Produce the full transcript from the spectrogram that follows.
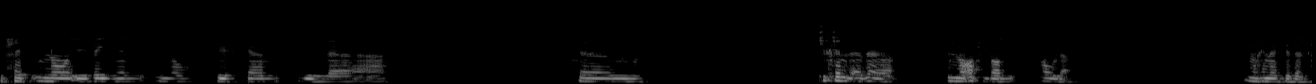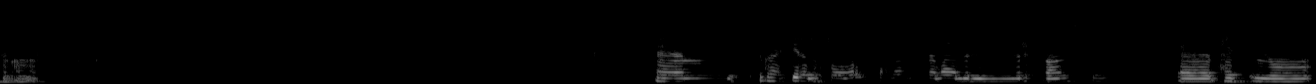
بحيث إنه يبين إنه كيف كان كيف كان الأداء إنه أفضل أو لا. وهنا كذلك الأمر. شكرا كثير يا دكتور. استخدمت هنا بعض ال references آه، بحيث إنه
